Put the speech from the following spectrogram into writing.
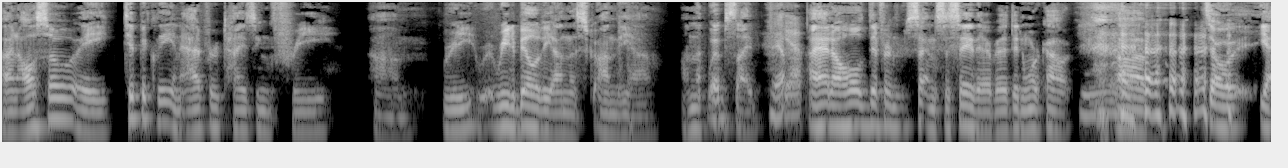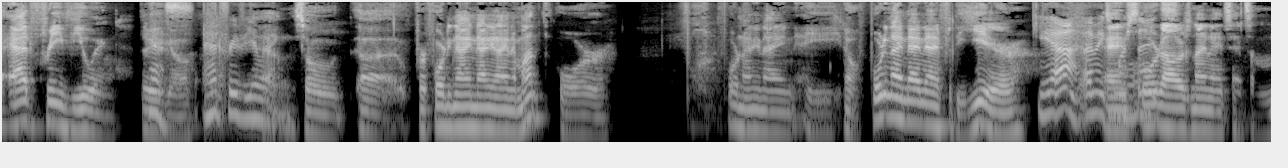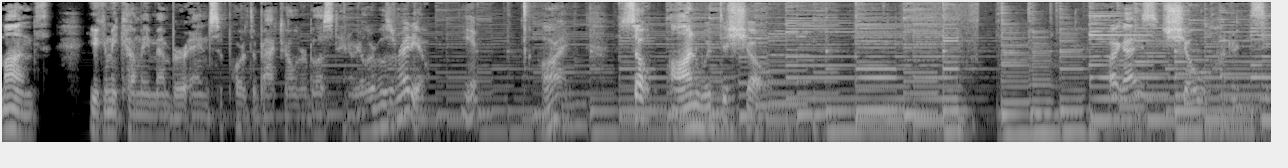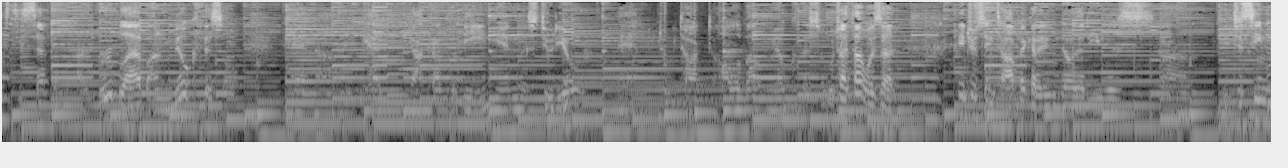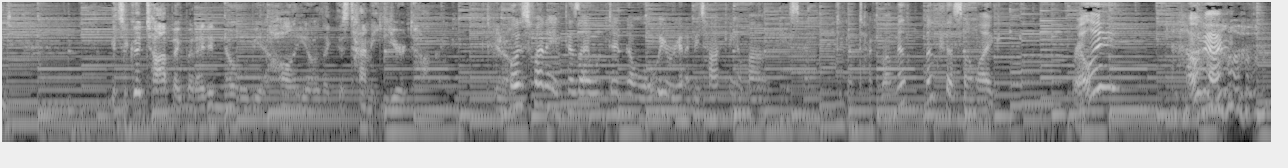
and also a typically an advertising free um, re- readability on the sc- on the uh, on the website. Yep. Yep. I had a whole different sentence to say there, but it didn't work out. Uh, So yeah, ad free viewing. There yes, you go. Ad free Yeah. viewing. So uh, for forty nine ninety nine a month or four ninety nine a no forty nine ninety nine for the year yeah, that makes more sense. four dollars ninety nine cents a month, you can become a member and support the Practical Herbalist and Real Herbalism Radio. Yep. All right. So on with the show. All right, guys. Show 167, our Herb Lab on milk thistle, and uh, we had Jakob Levine in the studio, and we talked all about milk thistle, which I thought was a interesting topic. I didn't know that he was. Um, it just seemed it's a good topic, but I didn't know it would be a hol- you know like this time of year topic. You know. Well, it's funny because I didn't know what we were going to be talking about. He said, We're going to talk about milk, milk thistle. I'm like, really? Okay.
